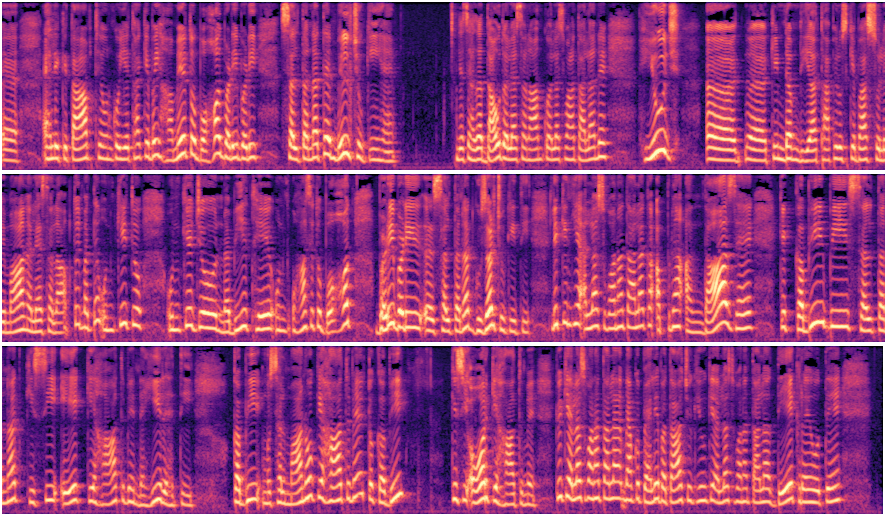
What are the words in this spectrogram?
اہل کتاب تھے، ان کو یہ تھا کہ بھائی ہمیں تو بہت بڑی بڑی سلطنتیں مل چکی ہیں۔ جیسے حضرت داؤد علیہ السلام کو اللہ سبحانہ تعالیٰ نے ہیوج کنگڈم دیا تھا، پھر اس کے بعد سلیمان علیہ السلام. تو مطلب ان کے جو، ان کے جو نبی تھے، ان، وہاں سے تو بہت بڑی بڑی سلطنت گزر چکی تھی. لیکن یہ اللہ سبحانہ تعالیٰ کا اپنا انداز ہے کہ کبھی بھی سلطنت کسی ایک کے ہاتھ میں نہیں رہتی. کبھی مسلمانوں کے ہاتھ میں، تو کبھی کسی اور کے ہاتھ میں. کیونکہ اللہ سبحانہ تعالیٰ، میں آپ کو پہلے بتا چکی ہوں کہ اللہ سبحانہ تعالیٰ دیکھ رہے ہوتے ہیں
